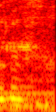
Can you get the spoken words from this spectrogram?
wonderful.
